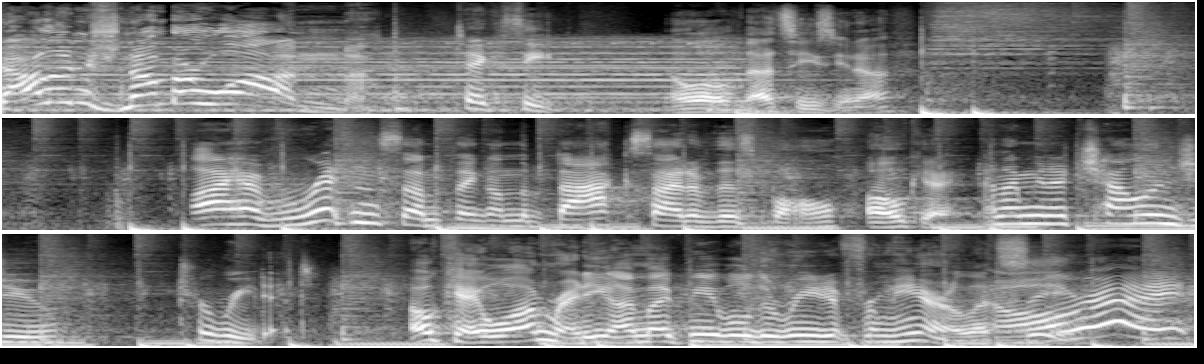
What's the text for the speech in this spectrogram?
Challenge number one. Take a seat. Oh, well, that's easy enough. I have written something on the back side of this ball, oh, Okay. and I'm going to challenge you to read it. Okay, well, I'm ready. I might be able to read it from here. Let's see. All right.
